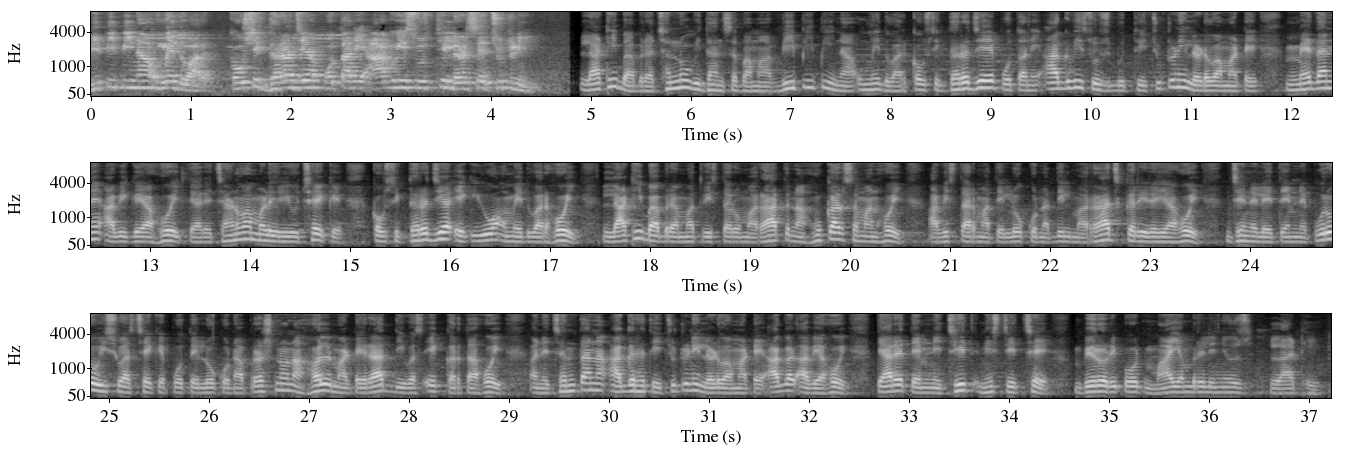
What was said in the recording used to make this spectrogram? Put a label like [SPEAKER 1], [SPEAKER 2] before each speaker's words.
[SPEAKER 1] વીપીપીના ઉમેદવાર કૌશિક ધરાજીયા પોતાની આગવી સૂઝથી લડશે ચૂંટણી.
[SPEAKER 2] લાઠી બાબરા છન્નું વિધાનસભામાં વીપીપીના ઉમેદવાર કૌશિક ધરજેએ પોતાની આગવી સૂઝબૂથથી ચૂંટણી લડવા માટે મેદાને આવી ગયા હોય ત્યારે જાણવા મળી રહ્યું છે કે કૌશિક ધરજિયા એક યુવા ઉમેદવાર હોય લાઠી બાબરા મત વિસ્તારોમાં રાતના હુંકાર સમાન હોય, આ વિસ્તારમાં તે લોકોના દિલમાં રાજ કરી રહ્યા હોય, જેને લઈ તેમને પૂરો વિશ્વાસ છે કે પોતે લોકોના પ્રશ્નોના હલ માટે રાત દિવસ એક કરતા હોય અને જનતાના આગ્રહથી ચૂંટણી લડવા માટે આગળ આવ્યા હોય, ત્યારે તેમની જીત નિશ્ચિત છે. Bureau report my Amreli news Lathi.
